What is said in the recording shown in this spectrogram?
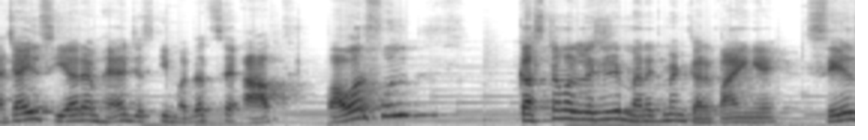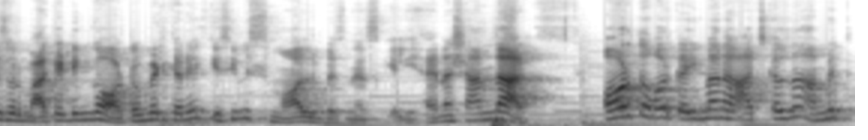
अजाइल सीआरएम है जिसकी मदद से आप पावरफुल कस्टमर रिलेशनशिप मैनेजमेंट कर पाएँगे। सेल्स और मार्केटिंग को ऑटोमेट करें किसी भी स्मॉल बिज़नेस के लिए, है ना, शानदार? और तो और कई बार आजकल ना अमित,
